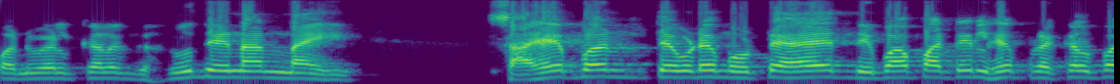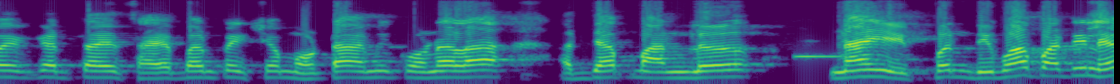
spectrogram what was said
पनवेलकर घरू देणार नाही. साहेब पण तेवढे मोठे आहेत. दिबा पाटील हे प्रकल्प करतायत साहेबांपेक्षा मोठा आम्ही कोणाला अद्याप मानलं नाही. पण दिबा पाटील हे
